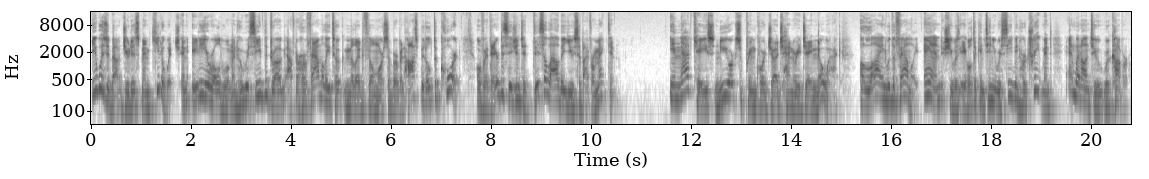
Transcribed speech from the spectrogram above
It was about Judith Smentkiewicz, an 80 year old woman who received the drug after her family took Millard Fillmore Suburban Hospital to court over their decision to disallow the use of ivermectin. In that case, New York Supreme Court Judge Henry J. Nowak aligned with the family, and she was able to continue receiving her treatment and went on to recover.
